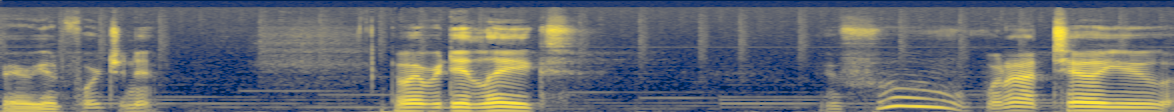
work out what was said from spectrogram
Very unfortunate. Whoever did legs. Whew, when I tell you,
